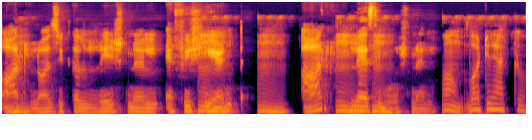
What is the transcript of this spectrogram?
are Hmm. logical rational efficient hmm are Hmm, less hmm. emotional. What you have to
